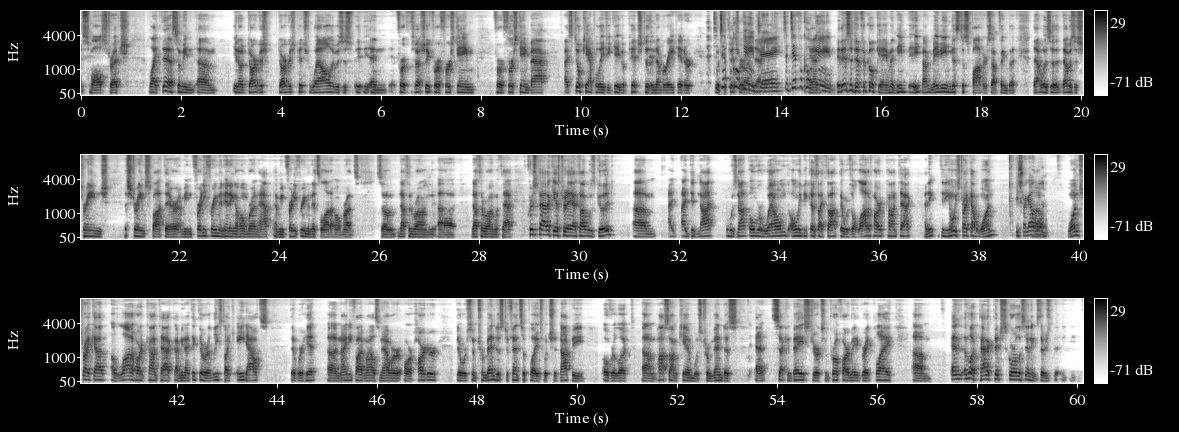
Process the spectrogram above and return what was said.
small stretch like this. I mean, um, you know, Darvish Darvish pitched well. It was just and for especially for a first game for a first game back. I still can't believe he gave a pitch to the number eight hitter. It's a difficult game, Jay. It's a difficult and game. It is a difficult game, and he, he maybe he missed a spot or something, but that was a that was a strange a strange spot there. I mean, Freddie Freeman hitting a home run. Hap- I mean, Freddie Freeman hits a lot of home runs, so nothing wrong. Uh, nothing wrong with that. Chris Paddack yesterday, I thought was good. Um, I, I did not was not overwhelmed only because I thought there was a lot of hard contact. I think did he only strike out one? He struck out uh, one. One strikeout, a lot of hard contact. I mean, I think there were at least like eight outs that were hit uh, 95 miles an hour or harder. There were some tremendous defensive plays, which should not be overlooked. Um, Ha-Seong Kim was tremendous at second base. Jurickson Profar made a great play. Um, and, and, look, Paddack pitched scoreless innings. There's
